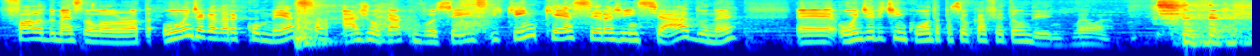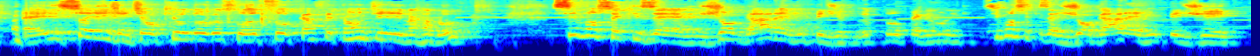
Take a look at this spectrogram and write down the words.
fala do Mestre da Lorota, onde a galera começa a jogar com vocês e quem quer ser agenciado, né? É, onde ele te encontra para ser o cafetão dele. Vai lá. é isso aí, gente. É o que o Douglas falou. Eu sou cafetão de narrador. Se você quiser jogar RPG, eu estou pegando o link. Se você quiser jogar RPG uh,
